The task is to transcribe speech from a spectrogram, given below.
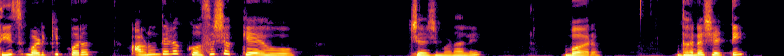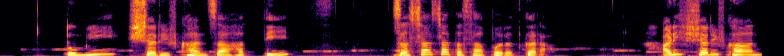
तीच मडकी परत आणून देणं कसं शक्य आहे हो? जज म्हणाले बर. धनशेट्टी तुम्ही शरीफ खानचा हत्ती जशाचा तसा परत करा. आणि शरीफ खान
